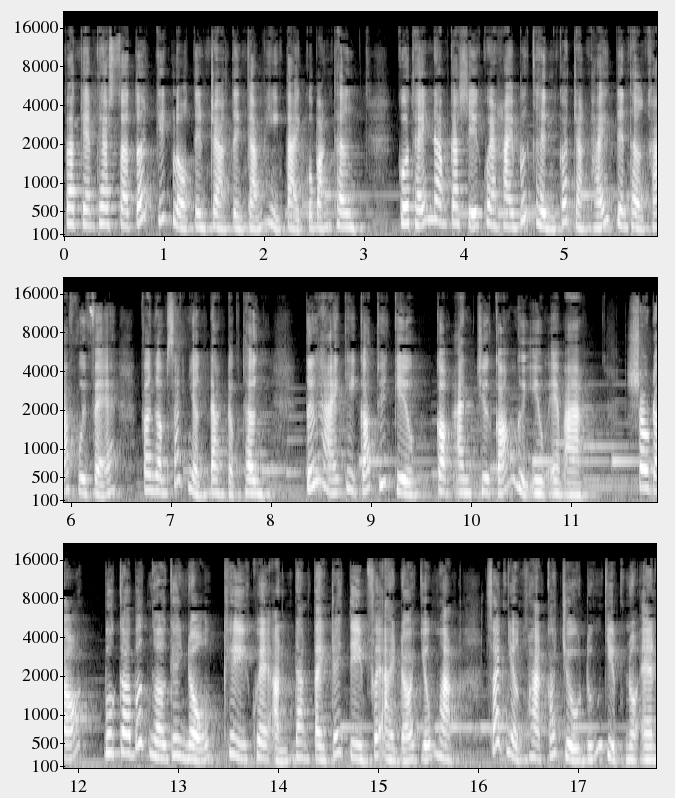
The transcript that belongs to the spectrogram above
và kèm theo status tiết lộ tình trạng tình cảm hiện tại của bản thân. Cụ thể, nam ca sĩ khoe hai bức hình có trạng thái tinh thần khá vui vẻ và ngầm xác nhận đang độc thân. Tứ Hải thì có Thuyết Kiều, còn anh chưa có người yêu em à. Sau đó, Buka bất ngờ gây nổ khi khoe ảnh đăng tay trái tim với ai đó giấu mặt, xác nhận hoa có chủ đúng dịp Noel.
